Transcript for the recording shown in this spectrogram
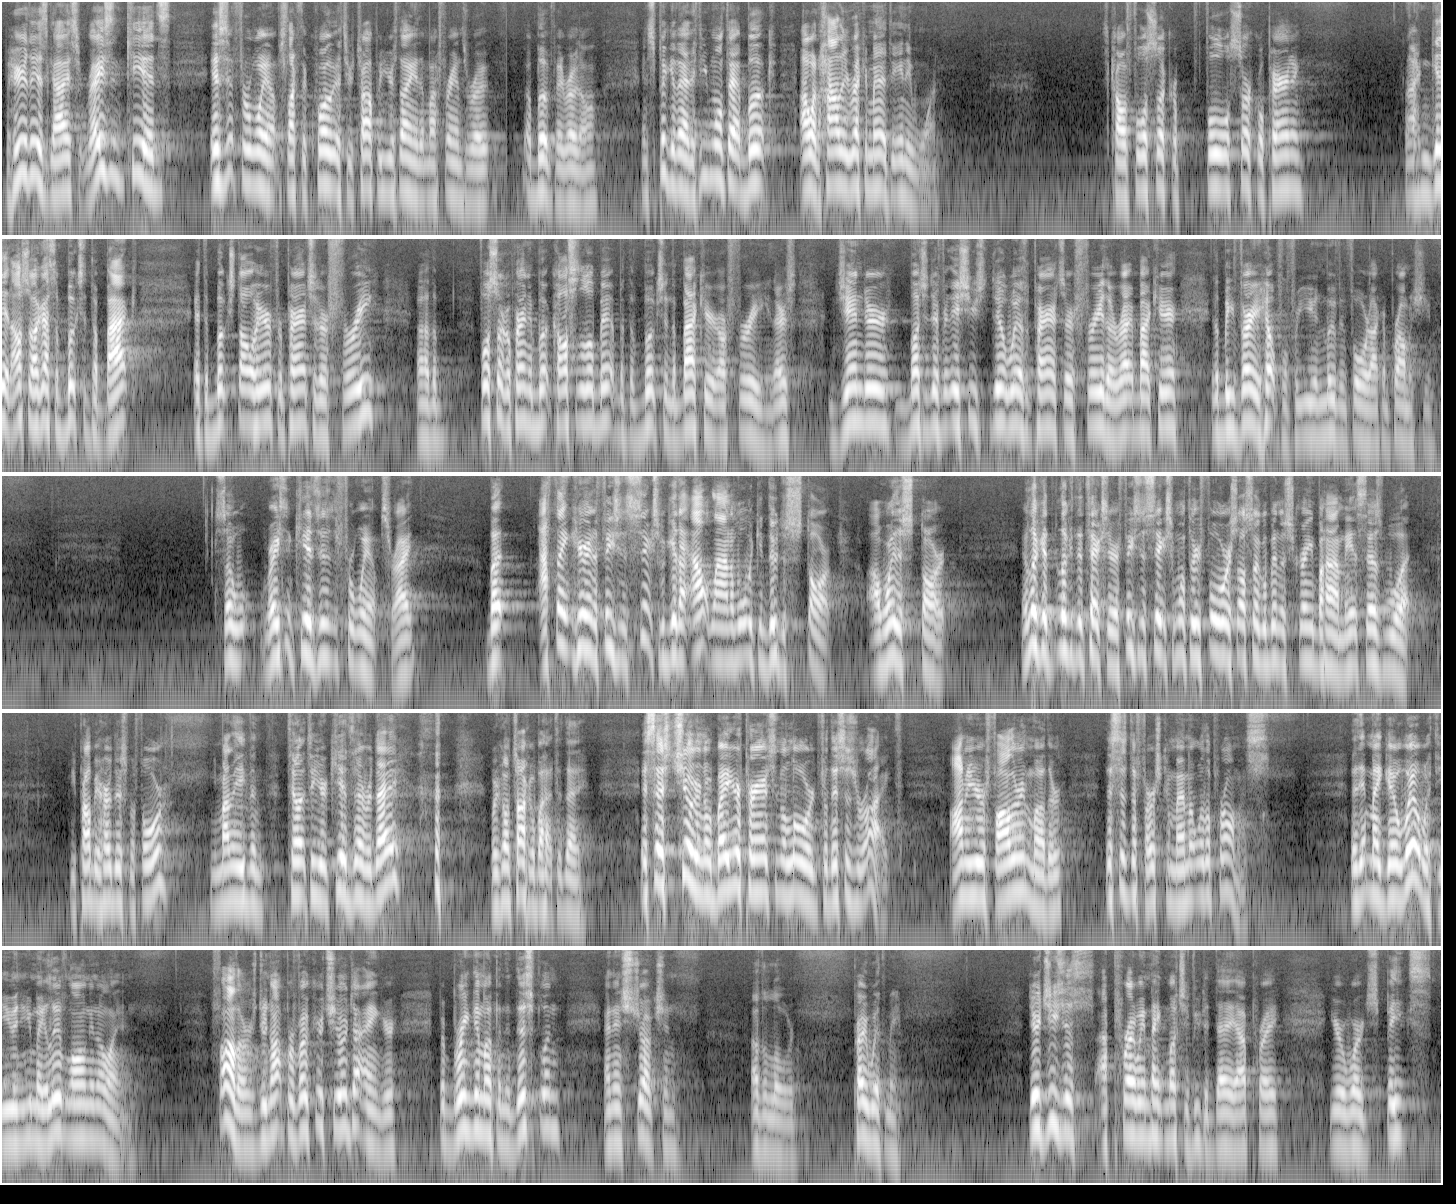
But here it is, guys. Raising kids isn't for wimps, like the quote at the top of your thing that my friends wrote, a book they wrote on. And speaking of that, if you want that book, I would highly recommend it to anyone. It's called Full Circle, Full Circle Parenting. I can get it. Also, I got some books at the back at the bookstall here for parents that are free. Uh, the Full Circle Parenting book costs a little bit, but the books in the back here are free. There's gender, a bunch of different issues to deal with. Parents are free. They're right back here. It'll be very helpful for you in moving forward, I can promise you. So, raising kids isn't for wimps, right? But I think here in Ephesians 6, we get an outline of what we can do to start, way to start. And look at, look at the text here Ephesians 6, 1 through 4. It's also going to be on the screen behind me. It says what? You probably heard this before. You might even tell it to your kids every day. We're going to talk about it today. It says, Children, obey your parents in the Lord, for this is right. Honor your father and mother. This is the first commandment with a promise, that it may go well with you and you may live long in the land. Fathers, do not provoke your children to anger, but bring them up in the discipline and instruction of the Lord. Pray with me. Dear Jesus, I pray we make much of you today. I pray your word speaks.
